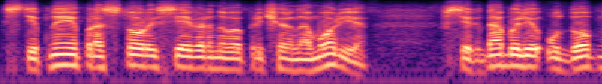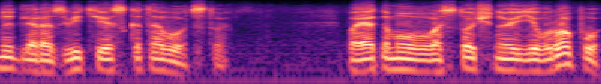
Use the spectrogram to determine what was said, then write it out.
Степные просторы Северного Причерноморья всегда были удобны для развития скотоводства поэтому в Восточную Европу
